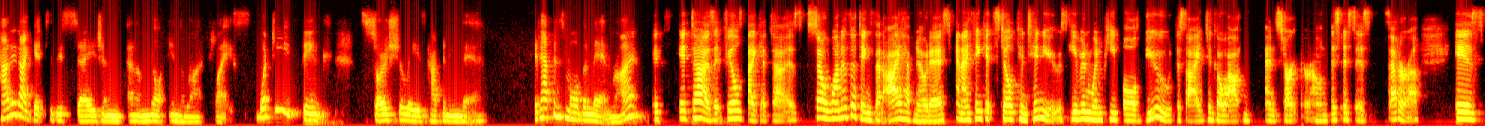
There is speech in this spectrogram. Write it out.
how did I get to this stage and, and I'm not in the right place? What do you think socially is happening there? it happens more than men, right? It, it does. It feels like it does. So, one of the things that I have noticed, and I think it still continues, even when people do decide to go out and start their own businesses, et cetera, is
